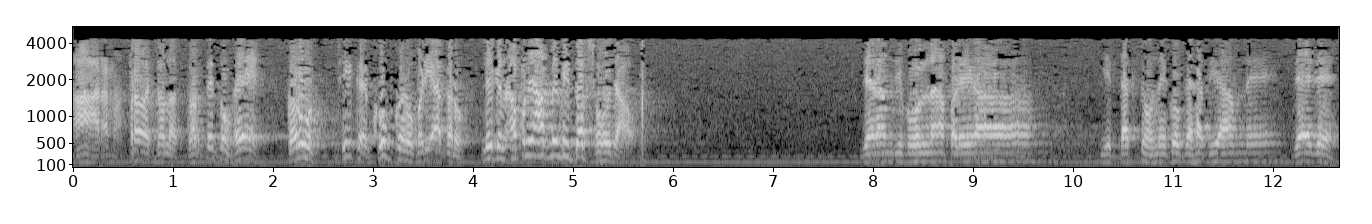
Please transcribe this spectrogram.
आराम प्रचल करते तो है। करो, ठीक है, खूब करो, बढ़िया करो। लेकिन अपने आप में भी दक्ष हो जाओ। जयराम जी, बोलना पड़ेगा। ये दक्ष होने को कह दिया हमने। जय जय।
